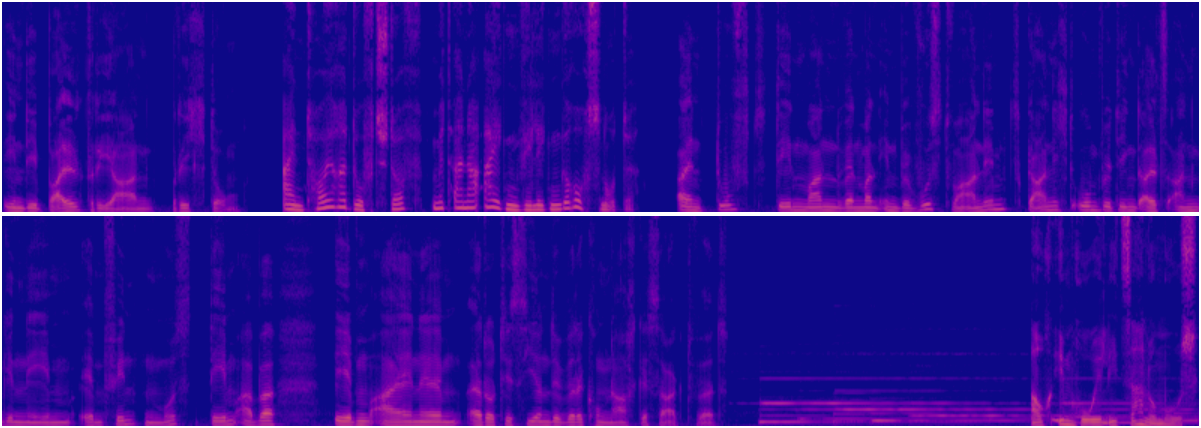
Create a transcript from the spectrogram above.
in die Baldrian-Richtung. Ein teurer Duftstoff mit einer eigenwilligen Geruchsnote ein Duft, den man, wenn man ihn bewusst wahrnimmt, gar nicht unbedingt als angenehm empfinden muss, dem aber eben eine erotisierende Wirkung nachgesagt wird. Auch im Hohelied Salomos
